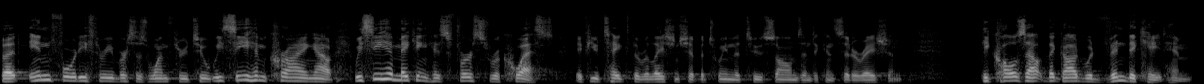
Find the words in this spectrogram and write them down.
But in 43, verses 1 through 2, we see him crying out. We see him making his first request if you take the relationship between the two Psalms into consideration. He calls out that God would vindicate him.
